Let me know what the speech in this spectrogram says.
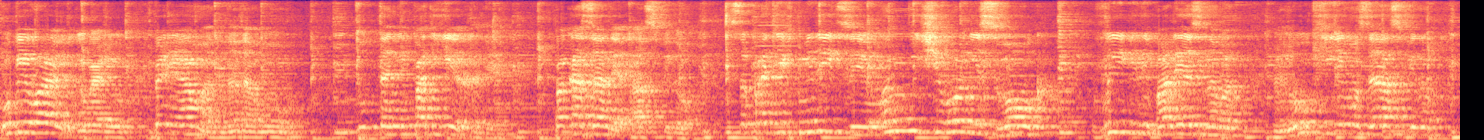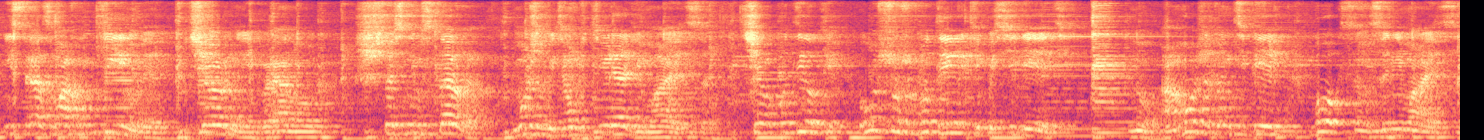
Убивают, говорю, прямо на дому. Тут они подъехали, показали Аспиду. Сопротив милиции он ничего не смог вывели болезного, руки ему за спину и с размаху кинули в черный воронок. Что с ним стало? Может быть, он в тюряге мается. Чем в бутылке? Лучше уж в бутылке посидеть. Ну, а может он теперь боксом занимается.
